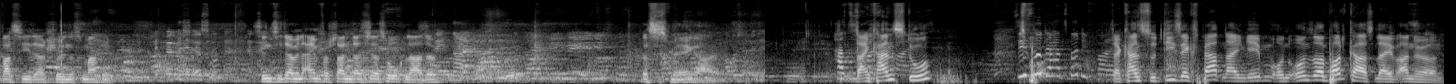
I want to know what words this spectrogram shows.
Was Sie da Schönes machen? Ich essen? Sind Sie damit einverstanden, dass ich das hochlade? Nein. Das ist mir egal. Dann kannst du, Siehst du, der hat Spotify. da kannst du diese Experten eingeben und unseren Podcast live anhören.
